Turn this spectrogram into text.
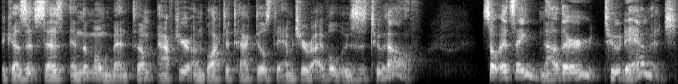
because it says in the momentum, after your unblocked attack deals damage, your rival loses two health. So it's another two damage.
